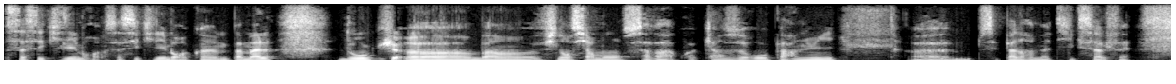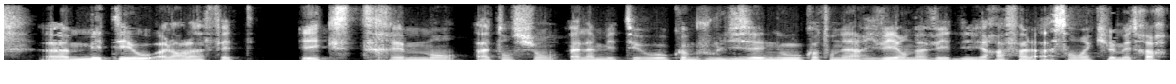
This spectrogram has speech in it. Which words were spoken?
ça s'équilibre, ça s'équilibre quand même pas mal. Donc, ben, financièrement, ça va quoi, 15 euros par nuit. c'est pas dramatique, ça le fait. météo, alors là, faites extrêmement attention à la météo. Comme je vous le disais, nous, quand on est arrivé, on avait des rafales à 120 km heure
